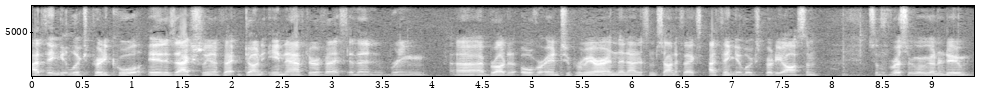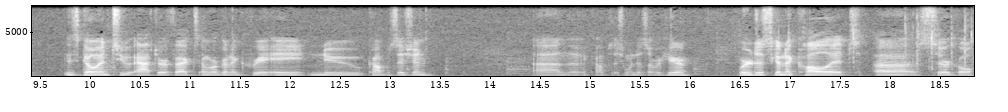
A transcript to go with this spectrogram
I think it looks pretty cool. It is actually in effect done in After Effects and then bring uh, I brought it over into Premiere and then added some sound effects. I think it looks pretty awesome. So the first thing we're going to do is go into After Effects and we're going to create a new composition. Uh, and the composition window's over here. We're just going to call it uh, Circle.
